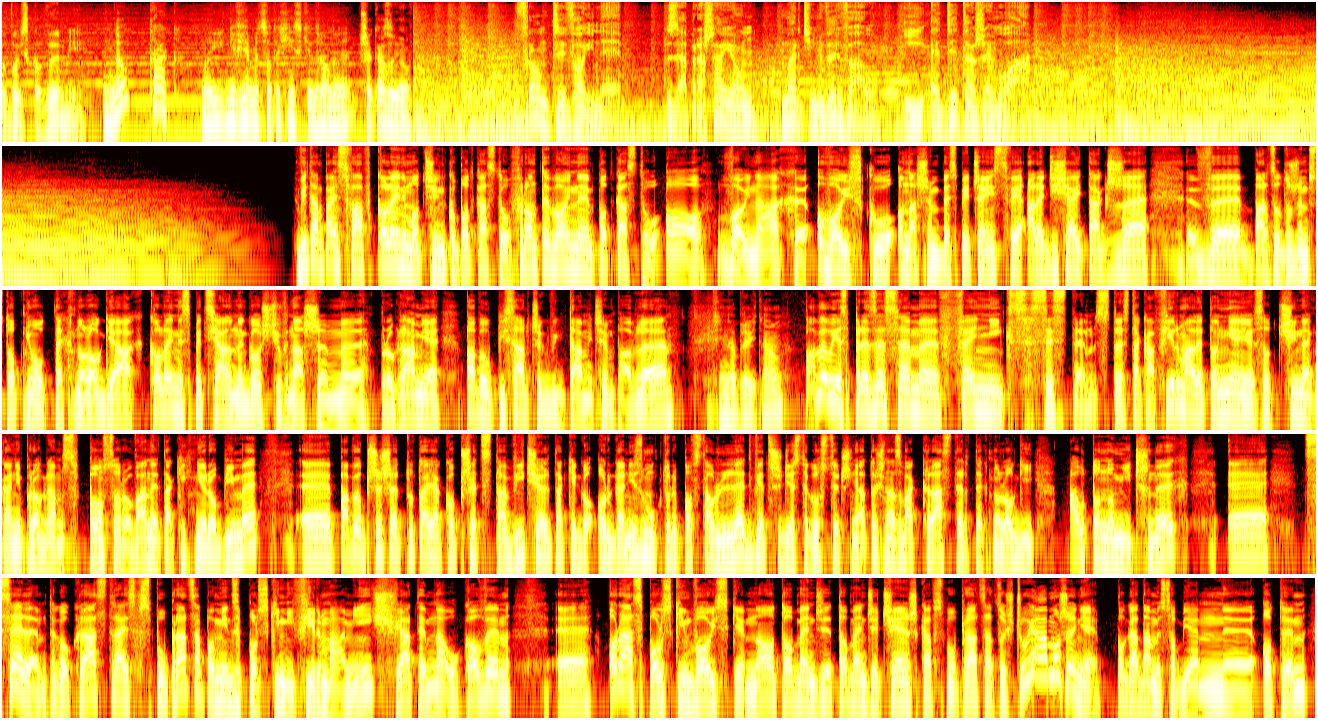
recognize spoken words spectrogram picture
y, wojskowymi. No tak, no i nie wiemy, co te chińskie drony przekazują. Fronty wojny. Zapraszają Marcin Wyrwał i Edyta Rzemła. Witam Państwa w kolejnym odcinku podcastu Fronty Wojny, podcastu o wojnach, o wojsku, o naszym bezpieczeństwie, ale dzisiaj także w bardzo dużym stopniu o technologiach. Kolejny specjalny gość w naszym programie, Paweł Pisarczyk. Witamy Cię, Pawle. Dzień dobry, witam. Paweł jest prezesem Phoenix Systems. To jest taka firma, ale to nie jest odcinek ani program sponsorowany, takich nie robimy. E, Paweł przyszedł tutaj jako przedstawiciel takiego organizmu, który powstał ledwie 30 stycznia. To się nazywa Klaster Technologii Autonomicznych. Celem tego klastra jest współpraca pomiędzy polskimi firmami, światem naukowym e, oraz polskim wojskiem. No to będzie, to będzie ciężka współpraca, coś czuję, a może nie. Pogadamy sobie mm, e, o tym.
